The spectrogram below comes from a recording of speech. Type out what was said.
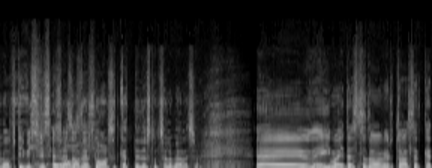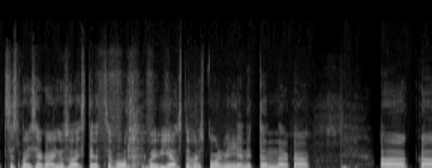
optimismi selles osas. sa oma virtuaalset kätt ei tõstnud selle peale siis või? Äh, ei, ma ei tõstnud oma virtuaalset kätt, sest ma ise ka ei usu hästi, et see pool või viie aasta pärast pool miljonit on, aga aga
